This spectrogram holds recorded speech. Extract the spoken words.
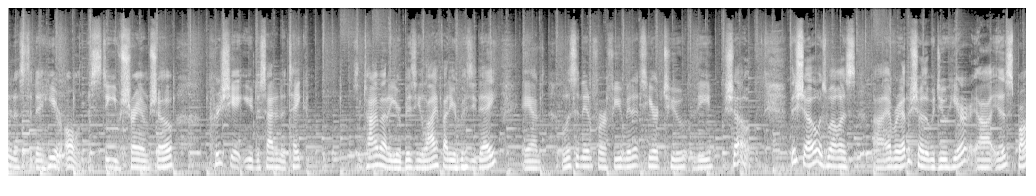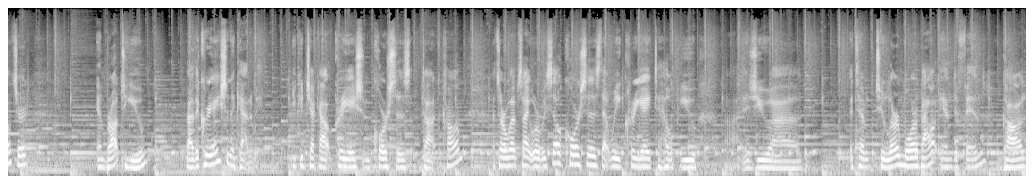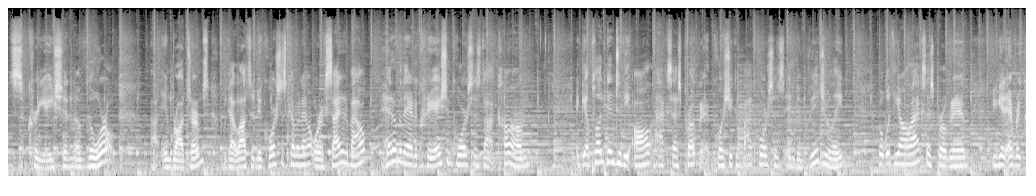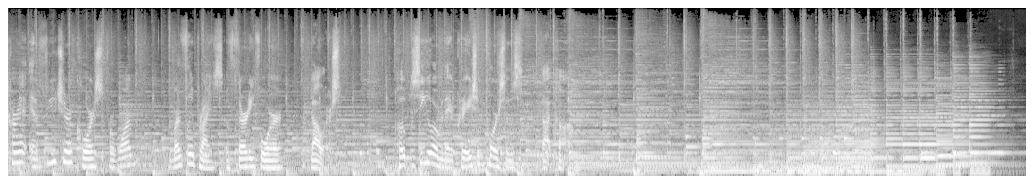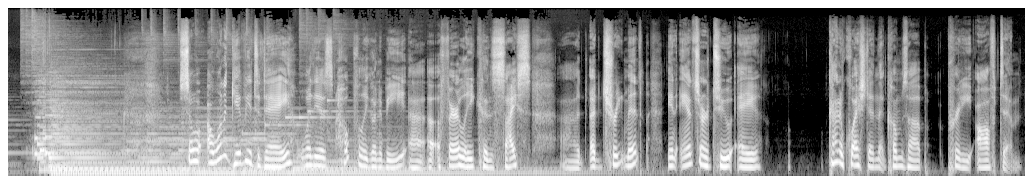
joining us today here on the Steve Schramm Show. Appreciate you deciding to take some time out of your busy life, out of your busy day, and listen in for a few minutes here to the show. This show, as well as uh, every other show that we do here, uh, is sponsored and brought to you by the Creation Academy. You can check out creationcourses.com. That's our website where we sell courses that we create to help you uh, as you uh, attempt to learn more about and defend God's creation of the world. Uh, in broad terms, we got lots of new courses coming out. We're excited about. Head over there to creationcourses.com and get plugged into the All Access program. Of course, you can buy courses individually, but with the All Access program, you get every current and future course for one monthly price of $34. Hope to see you over there, creationcourses.com. So, I want to give you today what is hopefully going to be uh, a fairly concise uh, a treatment in answer to a kind of question that comes up pretty often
